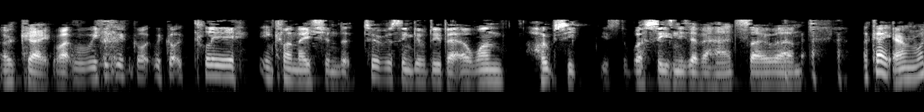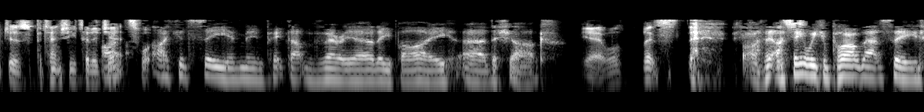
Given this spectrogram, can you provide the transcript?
Okay, right. Well, we think we've got we've got a clear inclination that two of us think he'll do better. One hopes he it's the worst season he's ever had. So, um, okay, Aaron Rodgers potentially to the Jets. I, What? I could see him being picked up very early by uh, the Sharks. Yeah, well, let's I, th- I think we can plant that seed.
